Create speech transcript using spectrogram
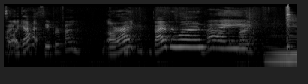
that's all i got. Super fun. all right. Bye everyone. Bye. Bye.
